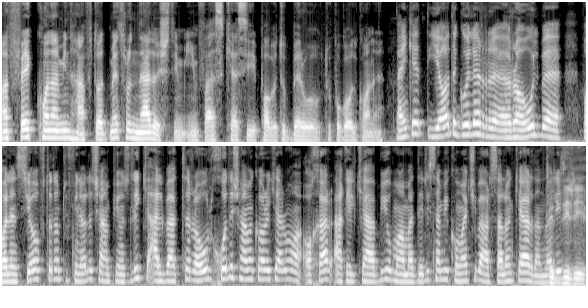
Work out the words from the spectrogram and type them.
من فکر کنم این 70 متر رو نداشتیم این فصل کسی پا به توپ برو توپو گل کنه. و اینکه یاد گل راول به والنسیا افتادم تو فینال چمپیونز لیگ که البته راول خودش همه کارو کرد و آخر عقیل کعبی و محمد دریس هم یه کمکی به ارسلان کردن ولی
